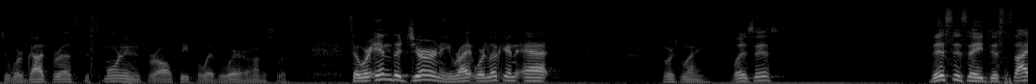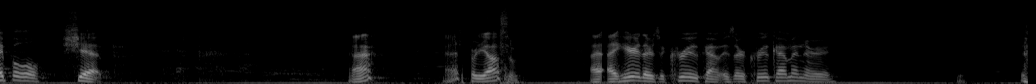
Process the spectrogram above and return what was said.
So, word of God for us this morning and for all people everywhere, honestly. So, we're in the journey, right? We're looking at, where's Lane? What is this? This is a discipleship. Huh? That's pretty awesome. I, I hear there's a crew coming. Is there a crew coming or?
